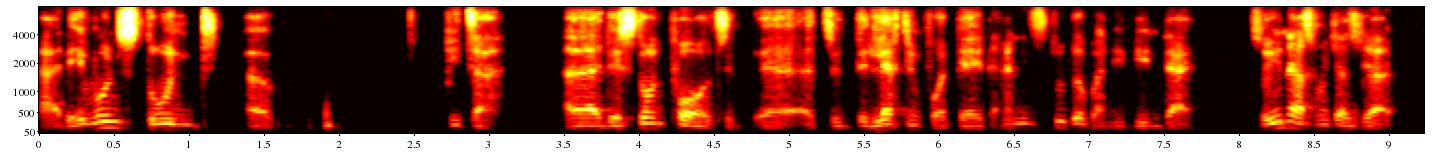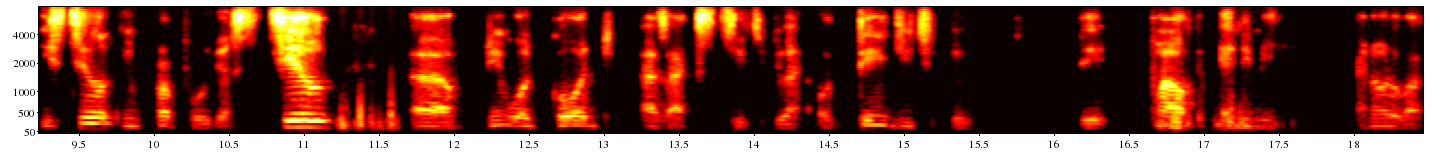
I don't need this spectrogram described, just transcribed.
Uh, they even stoned um, Peter uh, they stoned Paul to, uh, to they left him for dead, and he stood up and he didn't die. So in as much as you are still in purple, you're still uh, doing what God has asked you to do and ordained you to do. The power of the enemy cannot over,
